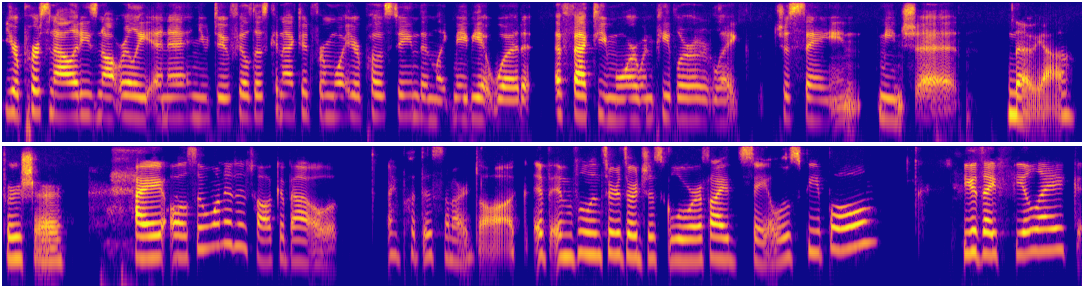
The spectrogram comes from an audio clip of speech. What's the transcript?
your personality's not really in it and you do feel disconnected from what you're posting, then like maybe it would affect you more when people are like just saying mean shit. No, yeah, for sure. I also wanted to talk about, I put this in our doc, if influencers are just glorified salespeople. Because I feel like,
